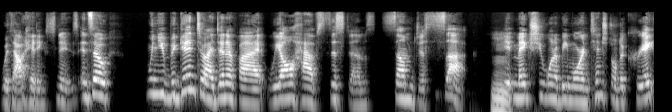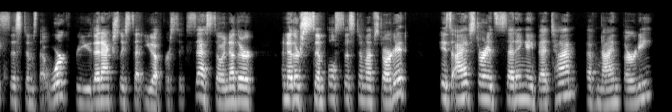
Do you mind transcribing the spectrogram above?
without hitting snooze. And so when you begin to identify, we all have systems, some just suck. Mm. It makes you want to be more intentional to create systems that work for you that actually set you up for success. So another another simple system I've started is I have started setting a bedtime of 9:30.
